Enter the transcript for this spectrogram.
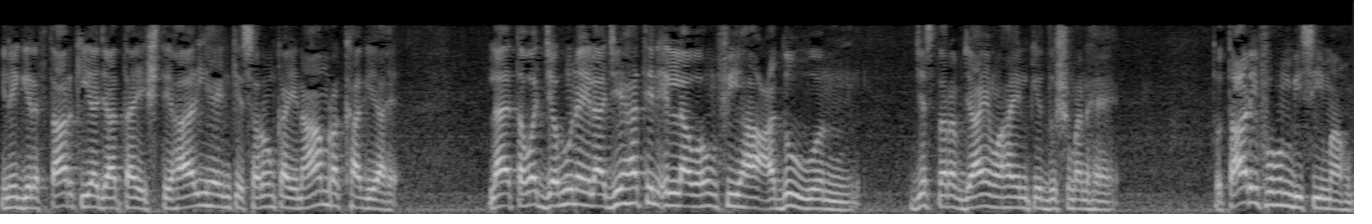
انہیں گرفتار کیا جاتا ہے، اشتہاری ہے، ان کے سروں کا انعام رکھا گیا ہے۔ لا توجہ الا جہت اللہ وحم فیحا ادو جس طرف جائیں، وہاں ان کے دشمن ہیں۔ تو تعریف ہوں بھی سیما ہوں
